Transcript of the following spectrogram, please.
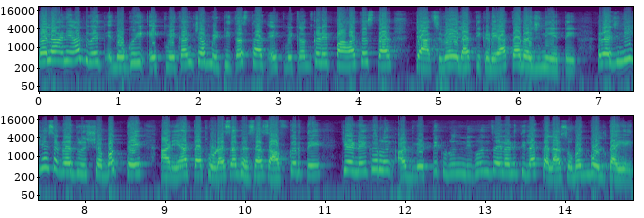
कला आणि अद्वैत दोघंही एकमेकांच्या मिठीत असतात एकमेकांकडे पाहत असतात. त्याच वेळेला तिकडे आता रजनी येते. रजनी हे सगळं दृश्य बघते आणि आता थोडासा घसा साफ करते जेणेकरून अद्वैत तिकडून निघून जाईल आणि तिला कलासोबत बोलता येईल.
